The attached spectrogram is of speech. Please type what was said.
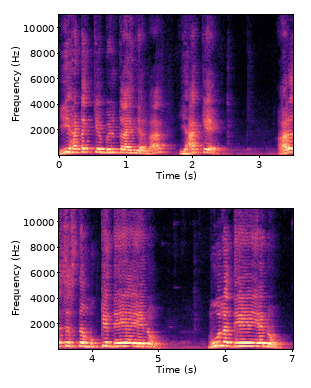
ಈ ಹಠಕ್ಕೆ ಬೀಳ್ತಾ ಇದೆಯಲ್ಲ, ಯಾಕೆ? ಆರ್ ಎಸ್ ಎಸ್ನ ಮುಖ್ಯ ಧ್ಯೇಯ ಏನು? ಮೂಲ ಧ್ಯೇಯ ಏನು?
